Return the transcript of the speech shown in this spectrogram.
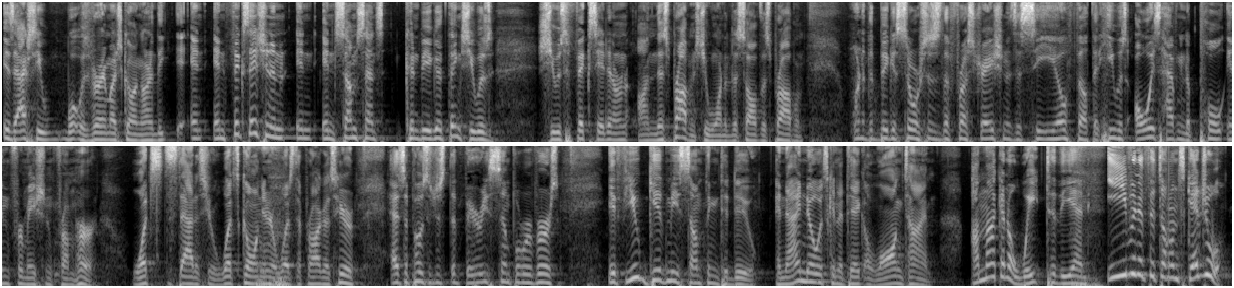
is actually what was very much going on. And, and fixation, in, in, in some sense, can be a good thing. She was she was fixated on, on this problem. She wanted to solve this problem. One of the biggest sources of the frustration is the CEO felt that he was always having to pull information from her. What's the status here? What's going on here? What's the progress here? As opposed to just the very simple reverse. If you give me something to do, and I know it's going to take a long time, I'm not going to wait to the end, even if it's on schedule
